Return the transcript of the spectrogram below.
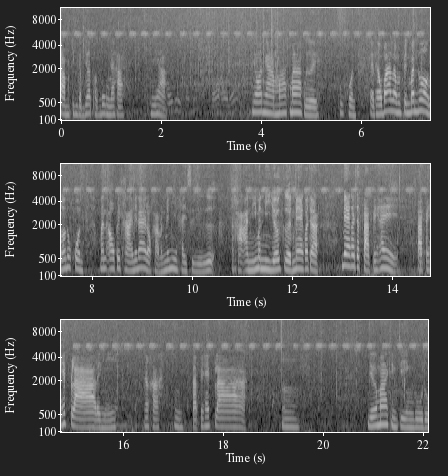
ตำกินกับยอดผักบุ้งนะคะ นี่ค่ะ ยอดงามมากมากเลย ทุกคน แต่แถวบ้านเรามันเป็นบ้านนอกเนาะทุกคน มันเอาไปขายไม่ได้หรอกค่ะ มันไม่มีใครซื้อนะคะ อันนี้มันมีเยอะเกินแม่ก็จะ แม่ก็จะตัดไปให้ ตัดไปให้ปลาอะไรอย่างนี้นะคะอืตัดไปให้ปลาอืเยอะมากจริง ๆ ดูดู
